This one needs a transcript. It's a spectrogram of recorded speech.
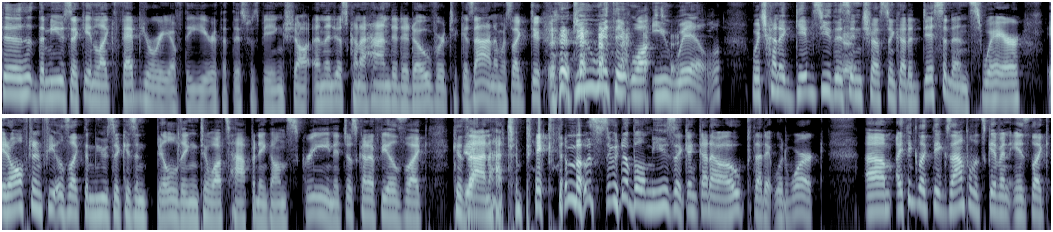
the the music in like February of the year that this was being shot, and then just kind of handed it over to Kazan and was like, "Do do with it what you will," which kind of gives you this yeah. interesting kind of dissonance where it often feels like the music isn't building to what's happening on screen. It just kind of feels like Kazan yeah. had to pick the most suitable music music and kind of hope that it would work. Um, I think like the example that's given is like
